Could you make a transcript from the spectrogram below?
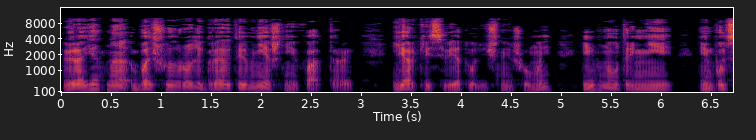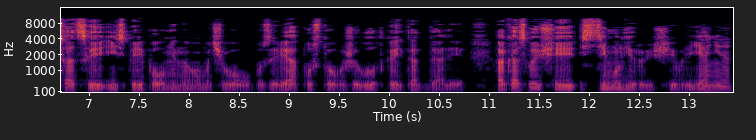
Вероятно, большую роль играют и внешние факторы – яркий свет, уличные шумы, и внутренние – импульсации из переполненного мочевого пузыря, пустого желудка и так далее, оказывающие стимулирующее влияние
